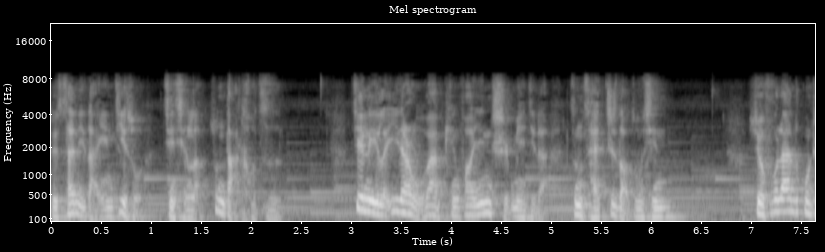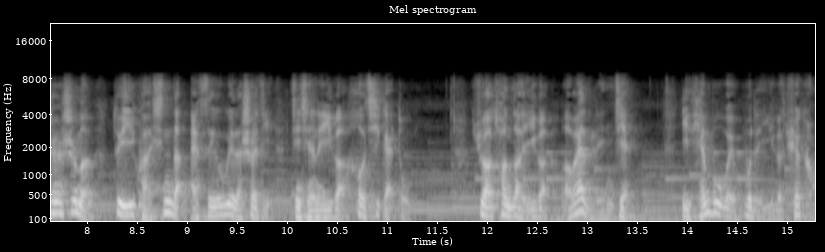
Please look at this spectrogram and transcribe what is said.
对 3D 打印技术进行了重大投资，建立了1.5万平方英尺面积的增材制造中心。雪佛兰的工程师们对一款新的 SUV 的设计进行了一个后期改动。需要创造一个额外的零件，以填补尾部的一个缺口。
